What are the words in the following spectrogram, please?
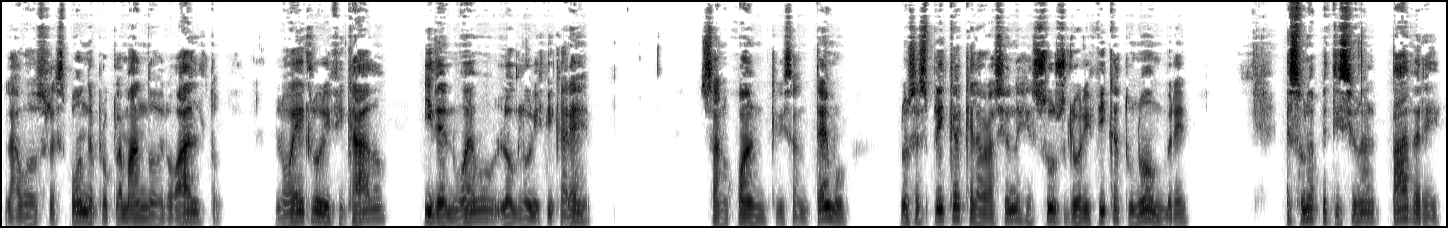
La voz responde proclamando de lo alto, lo he glorificado y de nuevo lo glorificaré. San Juan Crisantemo nos explica que la oración de Jesús glorifica tu nombre es una petición al Padre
